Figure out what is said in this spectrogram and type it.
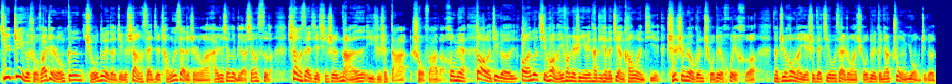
其实这个首发阵容跟球队的这个上个赛季常规赛的阵容啊，还是相对比较相似的。上个赛季其实纳恩一直是打首发的，后面到了这个奥兰多气泡呢，一方面是因为他之前的健康问题，迟迟没有跟球队会合。那之后呢，也是在季后赛中啊，球队更加重用这个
